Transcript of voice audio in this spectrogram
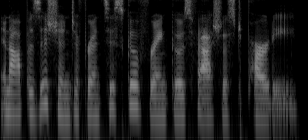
in opposition to Francisco Franco's fascist party.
